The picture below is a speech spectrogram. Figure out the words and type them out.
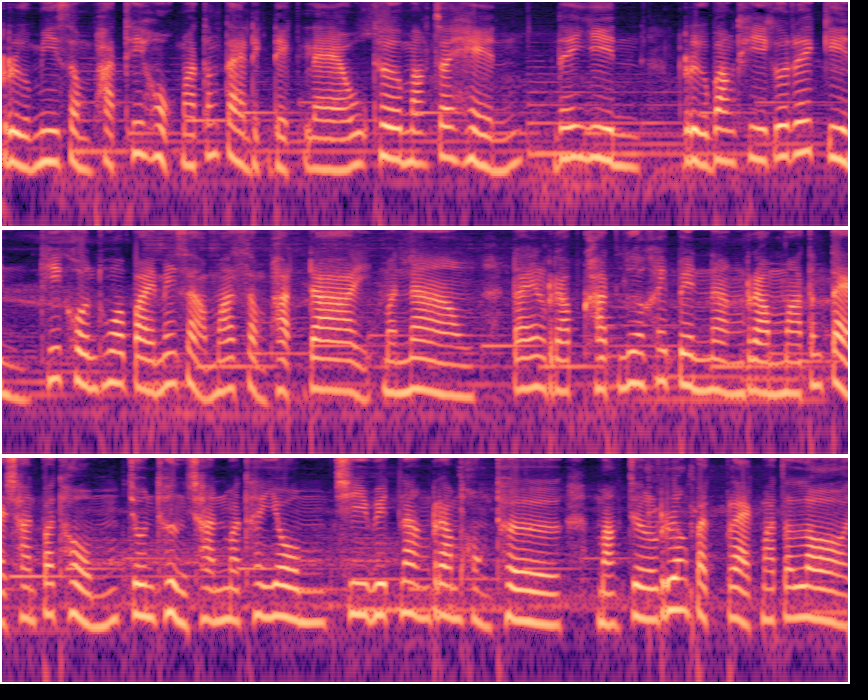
หรือมีสัมผัสที่หกมาตั้งแต่เด็กๆแล้ว เธอมักจะเห็น ได้ยิน หรือบางทีก็ได้กลิ่นที่คนทั่วไปไม่สามารถสัมผัสได้ มะนาว ได้รับคัดเลือกให้เป็นนางรำมาตั้งแต่ชั้นประถม จนถึงชั้นมัธยม ชีวิตนางรำของเธอ มักเจอเรื่องแปลกๆมาตลอด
